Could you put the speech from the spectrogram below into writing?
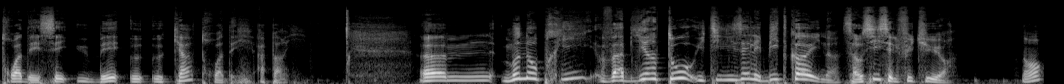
3D, C-U-B-E-E-K 3D à Paris. Euh, Monoprix va bientôt utiliser les bitcoins. Ça aussi, c'est le futur, non?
